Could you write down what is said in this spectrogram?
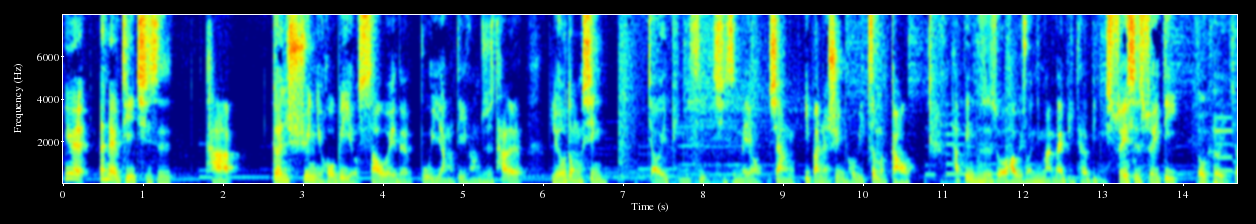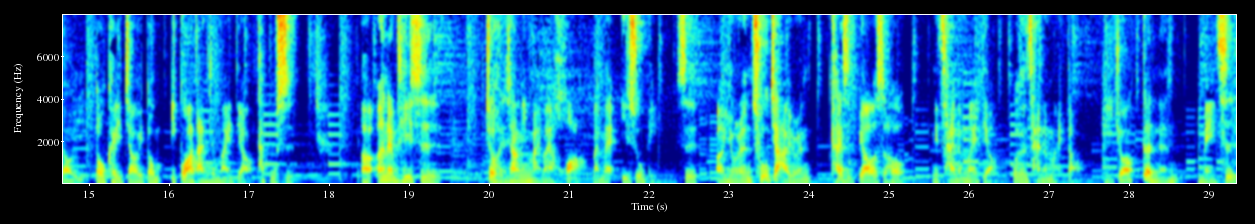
因为 NFT 其实它跟虚拟货币有稍微的不一样的地方，就是它的流动性、交易频次其实没有像一般的虚拟货币这么高。它并不是说，好比说你买卖比特币，你随时随地。都可以交易，都可以交易，都一挂单就卖掉。它不是，呃，NFT 是就很像你买卖画、买卖艺术品，是啊、呃，有人出价，有人开始标的时候，你才能卖掉，或者是才能买到。你就要更能每次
